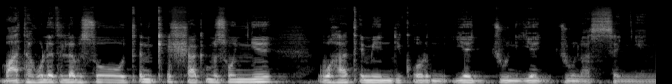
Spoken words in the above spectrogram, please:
ባተ ሁለት ለብሶ ጥንቅሽ አቅምሶኝ ውሃ ጥሜ እንዲቆርን የእጁን የእጁን አሰኘኝ።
